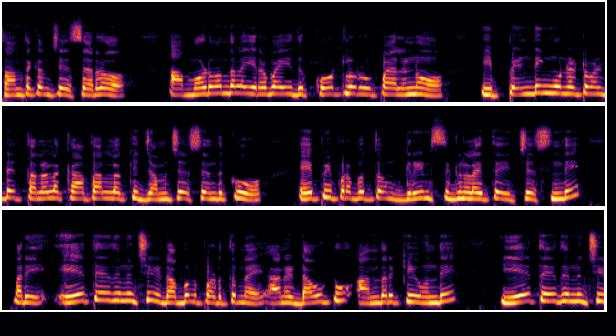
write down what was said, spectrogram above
సంతకం చేశారో ఆ మూడు వందల ఇరవై ఐదు కోట్ల రూపాయలను ఈ పెండింగ్ ఉన్నటువంటి తల్లుల ఖాతాల్లోకి జమ చేసేందుకు ఏపీ ప్రభుత్వం గ్రీన్ సిగ్నల్ అయితే ఇచ్చేసింది. మరి ఏ తేదీ నుంచి డబ్బులు పడుతున్నాయి అనే డౌట్ అందరికీ ఉంది. ఏ తేదీ నుంచి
